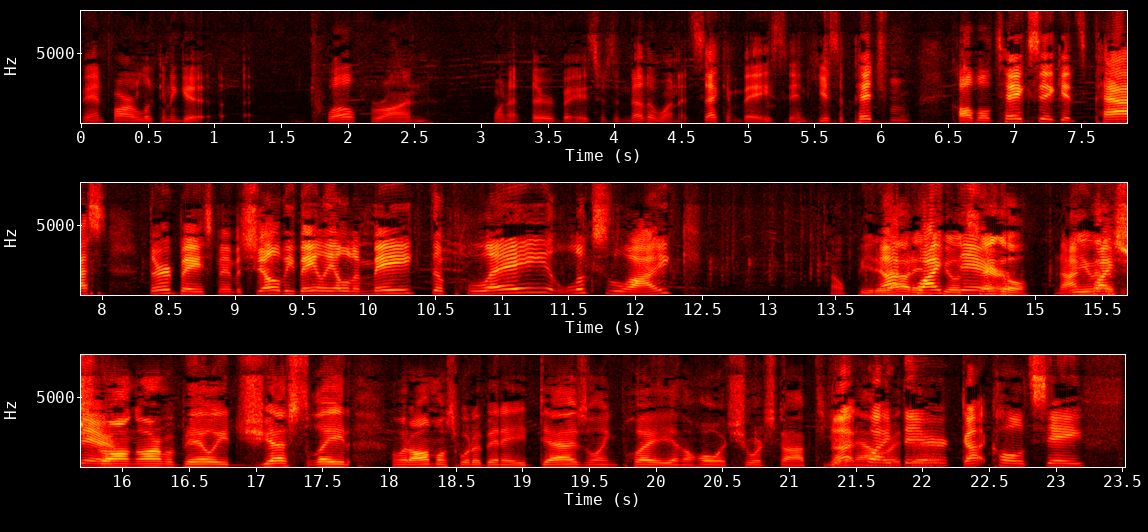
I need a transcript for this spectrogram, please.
Van Far looking to get 12th run one at third base. There's another one at second base. And here's a pitch from Caldwell. Takes it, gets past third baseman, but Shelby Bailey able to make the play. Looks like. Nope, beat it Not out. quite Infield there. single. Not Even quite a there. strong arm of Bailey just laid what almost would have been a dazzling play in the hole at shortstop to get Not an out quite right there. there. Got called safe.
